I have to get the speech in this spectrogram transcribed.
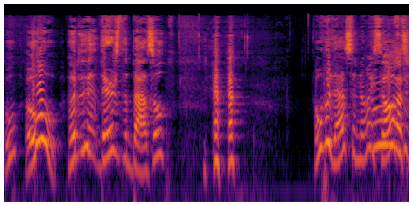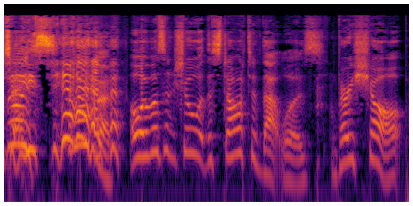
Oh, oh, there's the basil. Oh, that's a nice Oh, that's aftertaste. nice. I Yeah. Oh, I wasn't sure what the start of that was. Very sharp.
